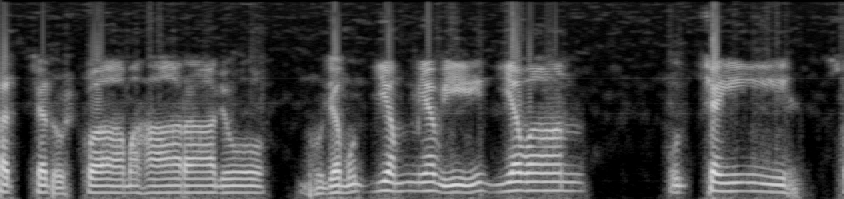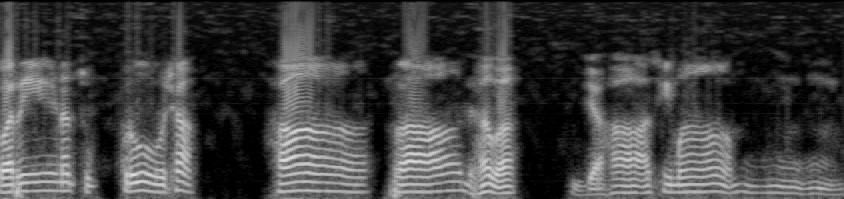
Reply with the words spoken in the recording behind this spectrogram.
तच्च दृष्ट्वा महाराजो भुजमुद्यम्य वीर्यवान्। उच्चैः स्वरेण चुक्रोश हा राघव जहासि माम्।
